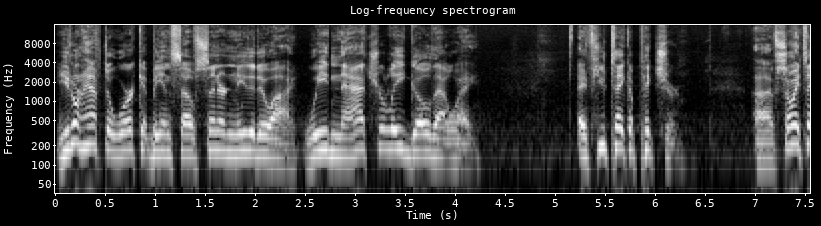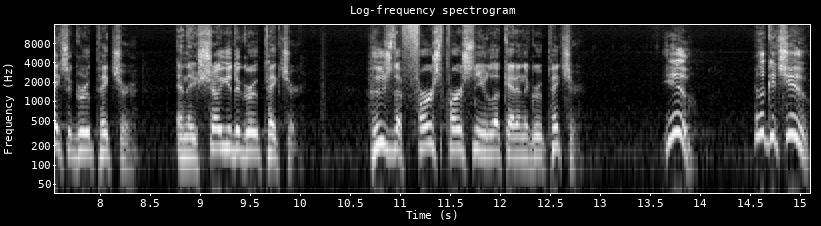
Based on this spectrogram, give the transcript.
You don't have to work at being self centered, neither do I. We naturally go that way. If you take a picture, uh, if somebody takes a group picture and they show you the group picture, who's the first person you look at in the group picture? You. You look at you.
